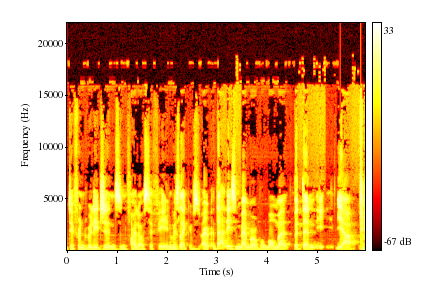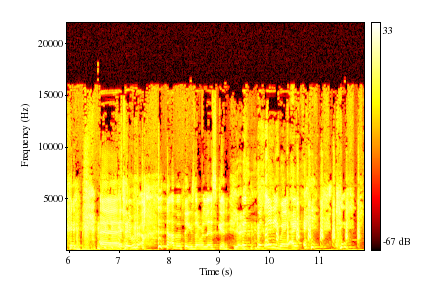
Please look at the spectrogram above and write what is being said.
different religions and philosophy. And it was like it was, uh, that is a memorable moment. But then yeah, uh, there were other things that were less good. Yeah. But, but anyway, I.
